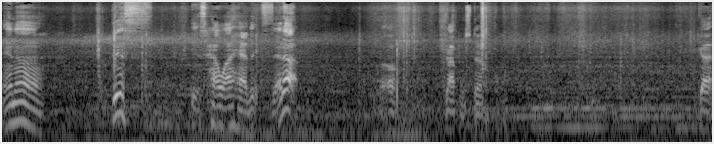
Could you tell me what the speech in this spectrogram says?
And uh this is how I have it set up. Uh oh, dropping stuff. Got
